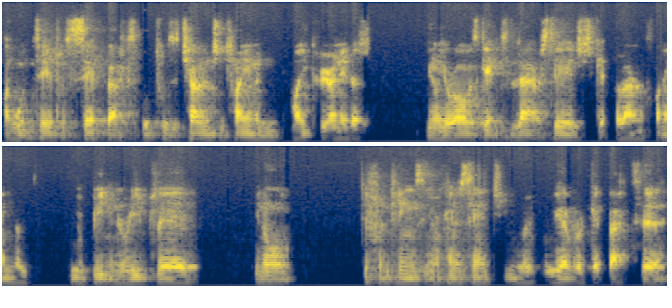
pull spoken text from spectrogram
I wouldn't say it was setbacks, but it was a challenging time in my career. And that, you know, you're always getting to the latter stage, get the Ireland final, you're beating a replay, you know, different things, and you're kind of saying, you, will we ever get back to,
